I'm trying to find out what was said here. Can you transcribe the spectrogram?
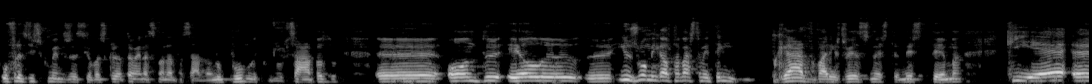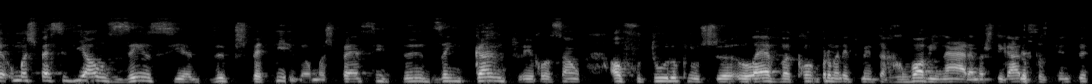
o Francisco Mendes da Silva escreveu também na semana passada, no Público, no sábado, uh, onde ele e o João Miguel Tavares também têm pegado várias vezes neste, neste tema, que é uma espécie de ausência de perspectiva, uma espécie de desencanto em relação ao futuro que nos leva permanentemente a rebobinar, a mastigar o presente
